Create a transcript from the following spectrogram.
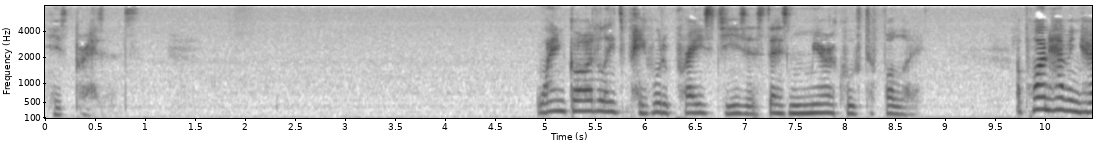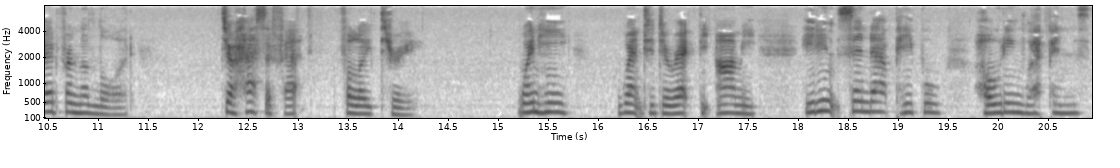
His presence. When God leads people to praise Jesus, there's miracles to follow. Upon having heard from the Lord, Jehoshaphat followed through. When he went to direct the army, he didn't send out people holding weapons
